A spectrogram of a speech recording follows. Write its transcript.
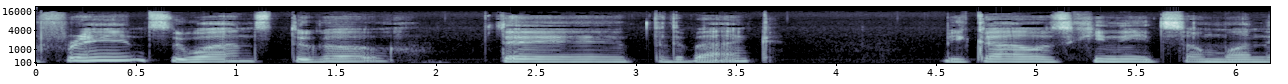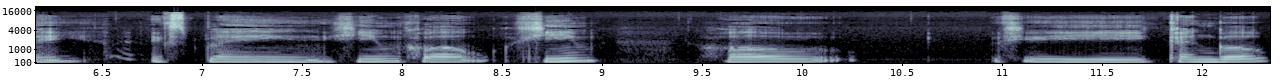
friends wants to go the, to the bank because he needs some money. Explain him how him how he can go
